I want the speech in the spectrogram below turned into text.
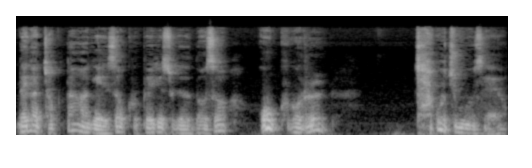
내가 적당하게 해서 그 베개 속에다 넣어서 꼭 그거를 자고 주무세요.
